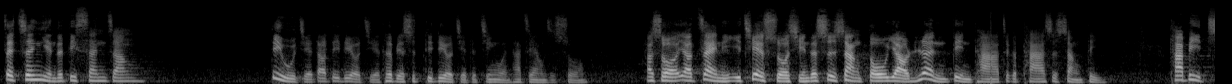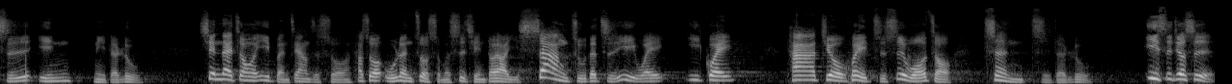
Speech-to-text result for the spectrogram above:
在箴言的第三章第五节到第六节，特别是第六节的经文，他这样子说：“他说要在你一切所行的事上都要认定他，这个他是上帝，他必指引你的路。”现代中文译本这样子说：“他说，无论做什么事情，都要以上主的旨意为依归，他就会指示我走正直的路。意思就是，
